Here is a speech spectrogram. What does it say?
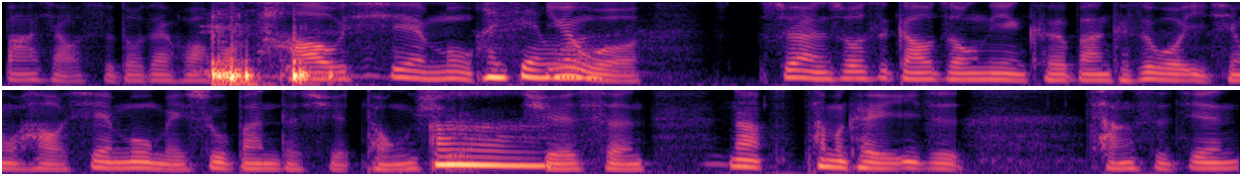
八小时都在画画，好羡慕，很羡慕，因为我。虽然说是高中念科班，可是我以前我好羡慕美术班的学同学、uh, 学生，那他们可以一直长时间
